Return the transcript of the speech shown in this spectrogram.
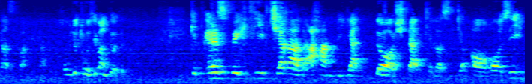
متاسفانه خب اینجا توضیح من داده بود. که پرسپکتیو چقدر اهمیت داشت در کلاسیک آغازین؟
